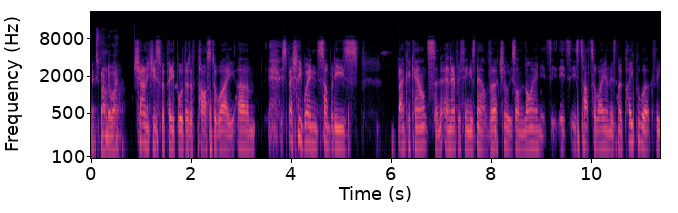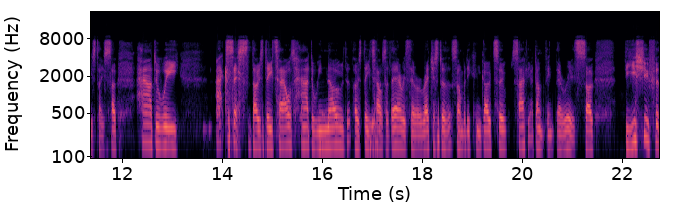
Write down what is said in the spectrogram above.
expand away. Challenges for people that have passed away, um, especially when somebody's bank accounts and, and everything is now virtual, it's online, it's, it's, it's tucked away, and there's no paperwork these days. So, how do we access those details? How do we know that those details are there? Is there a register that somebody can go to? Sadly, I don't think there is. So the issue for,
